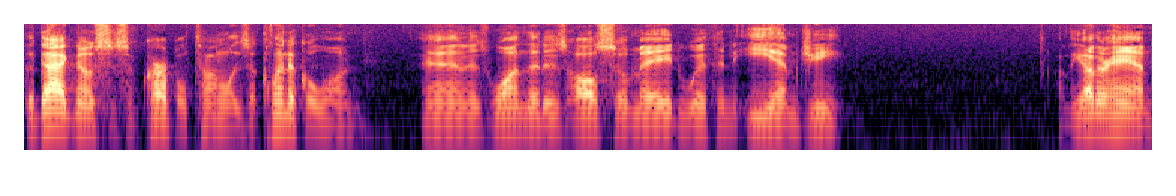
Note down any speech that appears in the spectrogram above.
The diagnosis of carpal tunnel is a clinical one and is one that is also made with an EMG. On the other hand,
